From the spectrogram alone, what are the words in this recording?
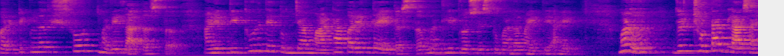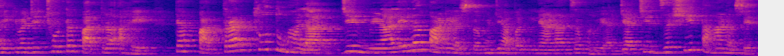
पर्टिक्युलर स्रोतमध्ये जात असतं आणि तिथून ते तुमच्या माठापर्यंत येत असतं मधली प्रोसेस तुम्हाला माहिती आहे. म्हणून जो छोटा ग्लास आहे किंवा जे छोटं पात्र आहे त्या पात्रांथ्रू तुम्हाला जे मिळालेलं पाणी असतं म्हणजे आपण ज्ञानाचं म्हणूया ज्याची जशी तहान असेल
